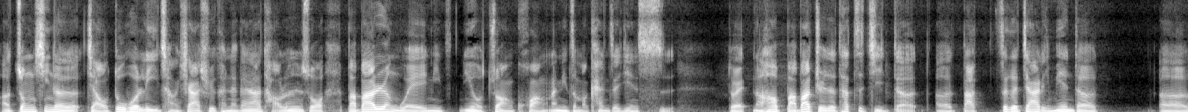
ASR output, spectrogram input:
呃中性的角度或立场下去，可能跟他讨论说，爸爸认为你你有状况，那你怎么看这件事？对，然后爸爸觉得他自己的呃，把这个家里面的呃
